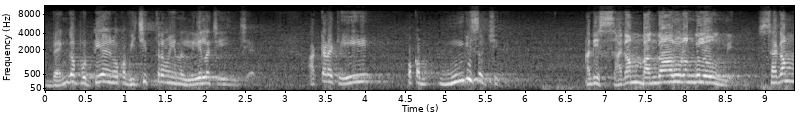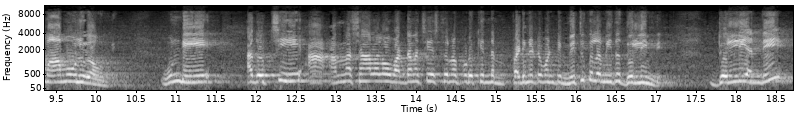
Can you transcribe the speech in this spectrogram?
బెంగ పుట్టి ఆయన ఒక విచిత్రమైన లీల చేయించాడు. అక్కడికి ఒక ముంగిసి వచ్చింది. అది సగం బంగారు రంగులో ఉంది సగం మామూలుగా ఉంది. ఉండి అది వచ్చి ఆ అన్నశాలలో వడ్డన చేస్తున్నప్పుడు కింద పడినటువంటి మెతుకుల మీద దొల్లింది. దొల్లి అంది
